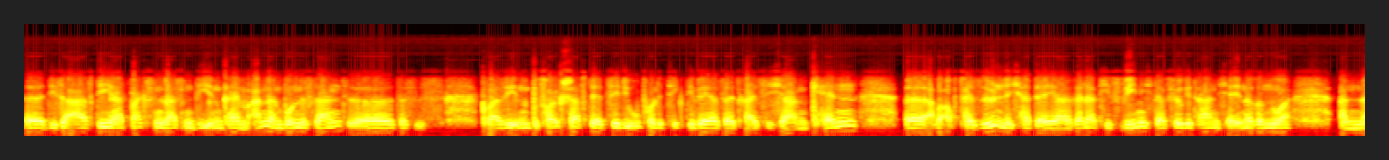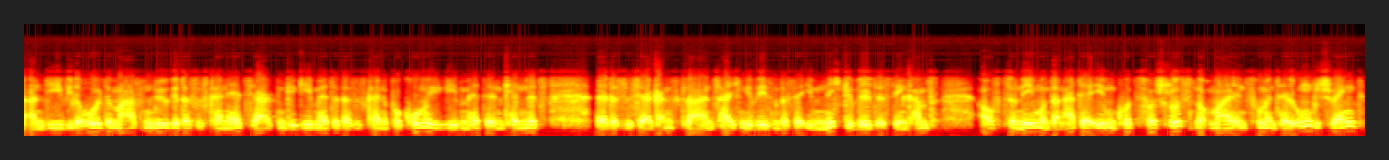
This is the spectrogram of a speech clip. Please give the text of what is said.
äh, diese AfD hat wachsen lassen wie in keinem anderen Bundesland. Äh, das ist quasi in Gefolgschaft der CDU-Politik, die wir ja seit 30 Jahren kennen. Äh, aber auch persönlich hat er ja relativ wenig dafür getan. Ich erinnere nur an, an die wiederholte Maßenlüge, dass es keine Hetzjagden gegeben hätte, dass es keine Pogrome gegeben hätte in Chemnitz. Äh, das ist ja ganz klar ein Zeichen gewesen, dass er eben nicht gewillt ist, den Kampf aufzunehmen. Und dann hat er eben kurz vor Schluss nochmal instrumentell umgeschwenkt,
